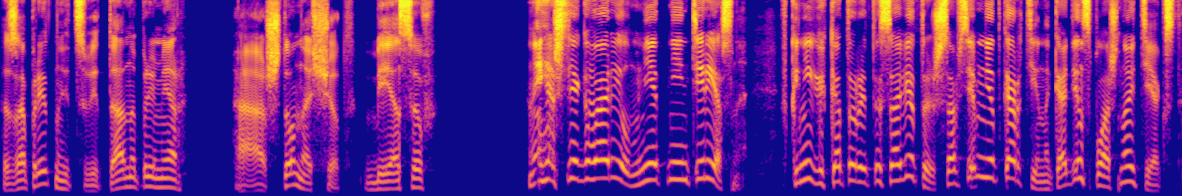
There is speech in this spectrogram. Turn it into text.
Запретные цвета, например. А что насчет бесов «Ну, «Я ж тебе говорил, мне это не интересно. В книгах, которые ты советуешь, совсем нет картинок, один сплошной текст».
